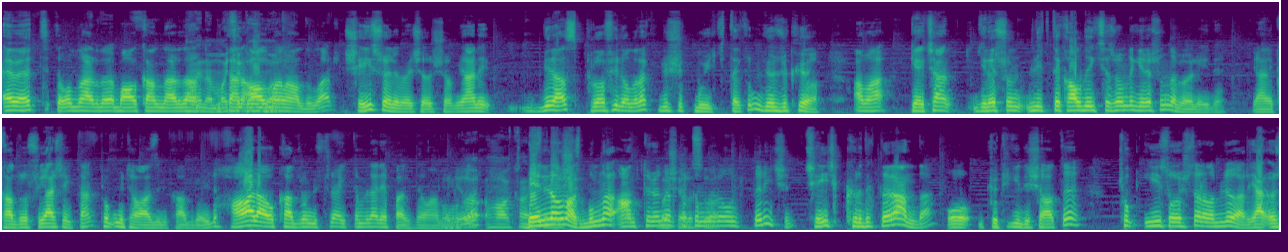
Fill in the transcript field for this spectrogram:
Evet. Onlar da Balkanlardan Aynen, bir tane Alman aldılar. Şeyi söylemeye çalışıyorum. Yani biraz profil olarak düşük bu iki takım gözüküyor. Ama geçen Giresun ligde kaldığı ilk sezonda Giresun da böyleydi. Yani kadrosu gerçekten çok mütevazi bir kadroydu. Hala o kadronun üstüne eklemeler yaparak devam ediyorlar. Orada Hakan Belli olmaz. Bunlar antrenör takımları var. oldukları için şeyi kırdıkları anda o kötü gidişatı çok iyi sonuçlar alabiliyorlar. Yani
